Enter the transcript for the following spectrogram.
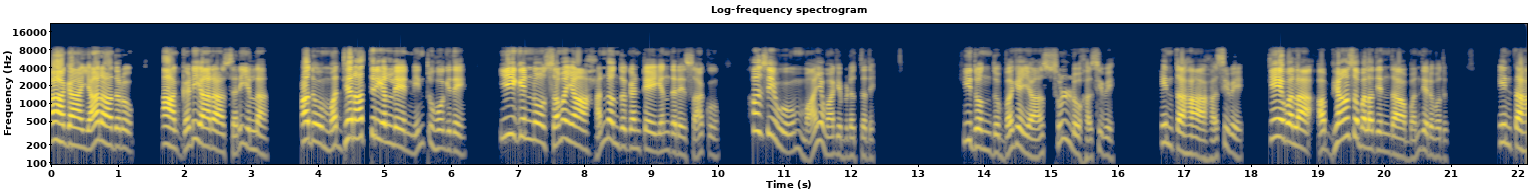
ಆಗ ಯಾರಾದರೂ, ಆ ಗಡಿಯಾರ ಸರಿಯಿಲ್ಲ. ಅದು ಮಧ್ಯರಾತ್ರಿಯಲ್ಲೇ ನಿಂತು ಹೋಗಿದೆ. ಈಗಿನ್ನು ಸಮಯ ಹನ್ನೊಂದು ಗಂಟೆ ಎಂದರೆ ಸಾಕು. ಹಸಿವು ಮಾಯವಾಗಿ ಬಿಡುತ್ತದೆ. ಇದೊಂದು ಬಗೆಯ ಸುಳ್ಳು ಹಸಿವೆ. ಇಂತಹ ಹಸಿವೆ ಕೇವಲ ಅಭ್ಯಾಸ ಬಲದಿಂದ ಬಂದಿರುವುದು. ಇಂತಹ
